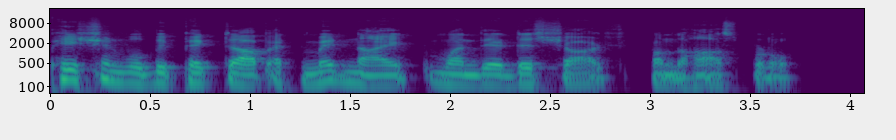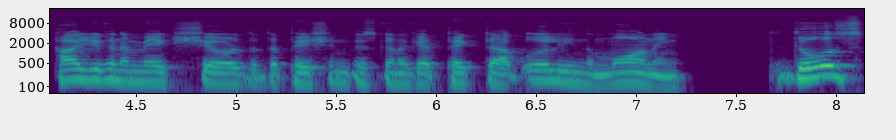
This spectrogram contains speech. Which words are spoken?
patient will be picked up at midnight when they're discharged from the hospital? How are you going to make sure that the patient is going to get picked up early in the morning? Those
